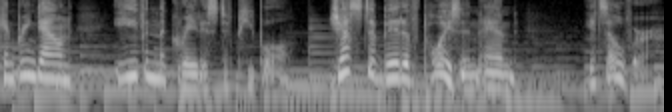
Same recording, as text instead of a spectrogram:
can bring down even the greatest of people. Just a bit of poison, and it's over.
